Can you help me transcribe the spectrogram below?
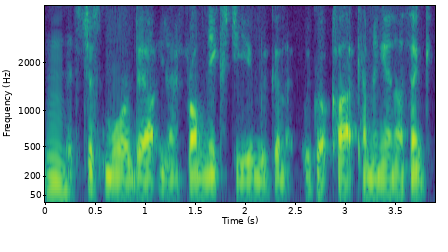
Mm. It's just more about you know from next year we've got we've got Clark coming in. I think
